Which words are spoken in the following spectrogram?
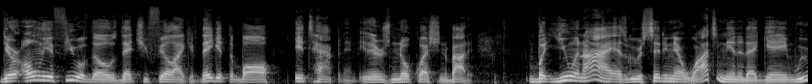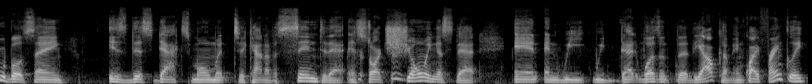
There are only a few of those that you feel like if they get the ball, it's happening. There's no question about it. But you and I, as we were sitting there watching the end of that game, we were both saying, is this Dak's moment to kind of ascend to that and start showing us that? And and we we that wasn't the, the outcome. And quite frankly,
